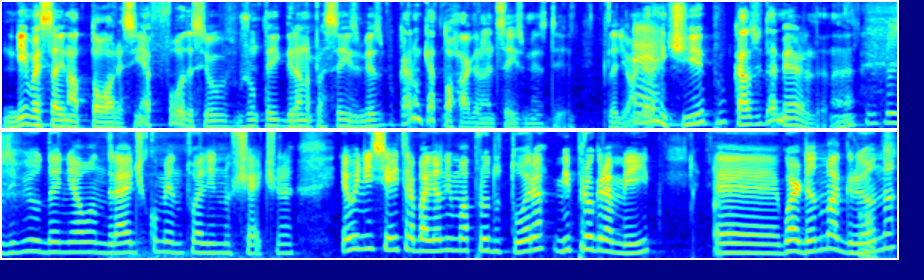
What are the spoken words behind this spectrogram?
Ninguém vai sair na tora assim, é foda-se, eu juntei grana para seis meses, o cara não quer torrar a grana de seis meses dele. Aquilo ali é uma É. garantia pro caso de der merda, né? Inclusive o Daniel Andrade comentou ali no chat, né? Eu iniciei trabalhando em uma produtora, me programei, é, guardando uma grana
